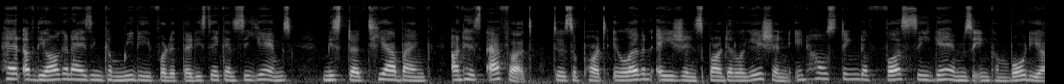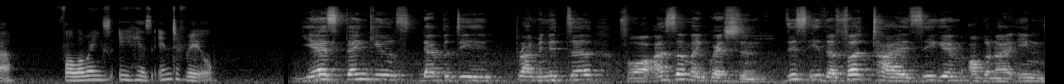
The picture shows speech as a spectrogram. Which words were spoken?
head of the organizing committee for the 32nd SEA Games, Mr. Tea Banh, on his effort to support 11 Asian sport delegation in hosting the first SEA Games in Cambodia. Following his interview, Yes, thank you, Deputy Prime Minister, for answer my question. This is the first Thai SEA Games organized in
